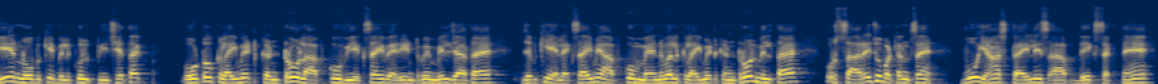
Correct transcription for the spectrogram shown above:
गेयर नोब के बिल्कुल पीछे तक। ऑटो क्लाइमेट कंट्रोल आपको वीएक्सआई वेरिएंट में मिल जाता है, जबकि एल में आपको मैनुअल क्लाइमेट कंट्रोल मिलता है और सारे जो बटन्स हैं, वो यहाँ स्टाइलिश आप देख सकते हैं।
